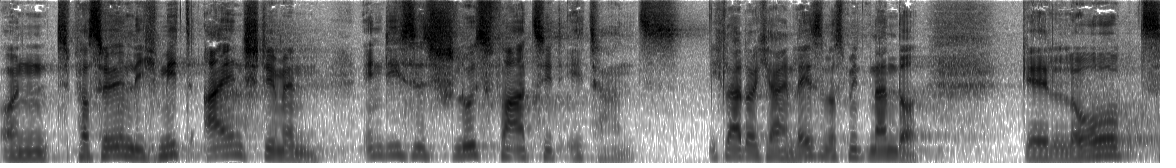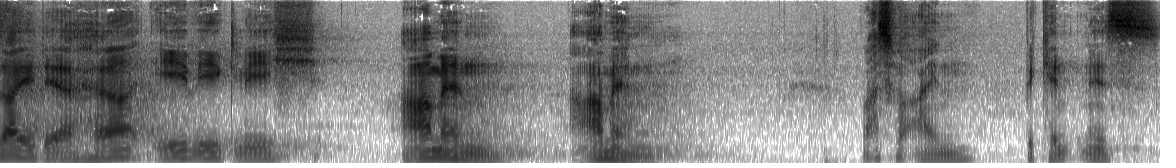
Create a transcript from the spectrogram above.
und persönlich mit einstimmen in dieses Schlussfazit Ethans. Ich lade euch ein, lesen wir es miteinander. Gelobt sei der Herr ewiglich. Amen. Amen. Was für ein Bekenntnis.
